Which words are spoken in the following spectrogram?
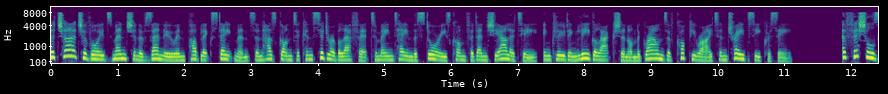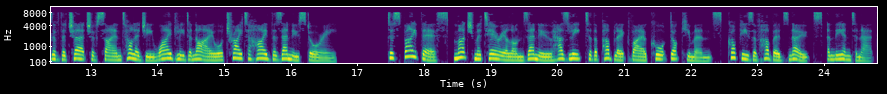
The Church avoids mention of Xenu in public statements and has gone to considerable effort to maintain the story's confidentiality, including legal action on the grounds of copyright and trade secrecy. Officials of the Church of Scientology widely deny or try to hide the Xenu story. Despite this, much material on Xenu has leaked to the public via court documents, copies of Hubbard's notes, and the Internet.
